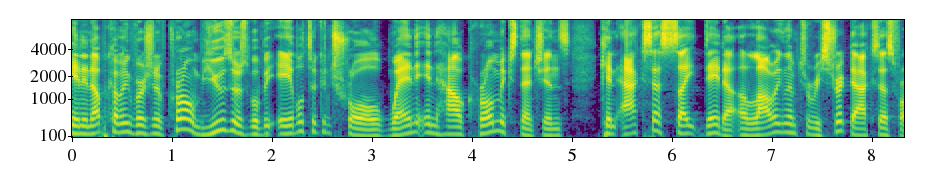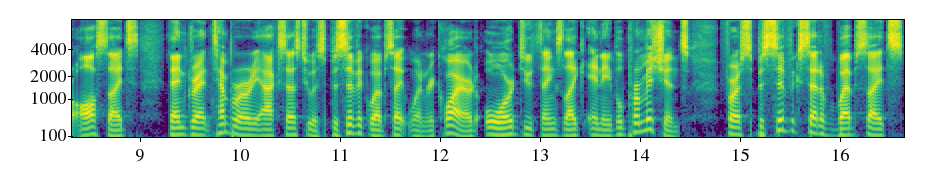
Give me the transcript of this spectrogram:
in an upcoming version of Chrome, users will be able to control when and how Chrome extensions can access site data, allowing them to restrict access for all sites, then grant temporary access to a specific website when required, or do things like enable permissions for a specific set of websites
